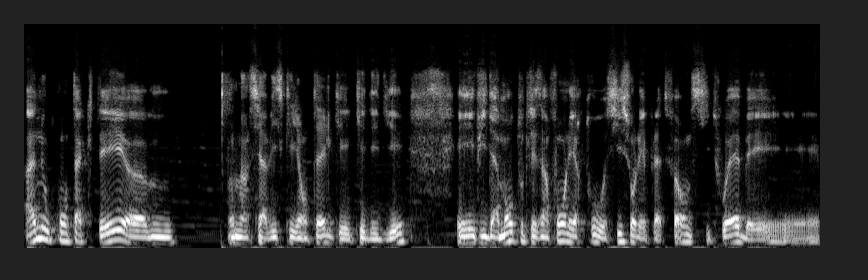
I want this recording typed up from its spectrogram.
à nous contacter. On a un service clientèle qui est, qui est, dédié. Et évidemment, toutes les infos, on les retrouve aussi sur les plateformes, site web et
